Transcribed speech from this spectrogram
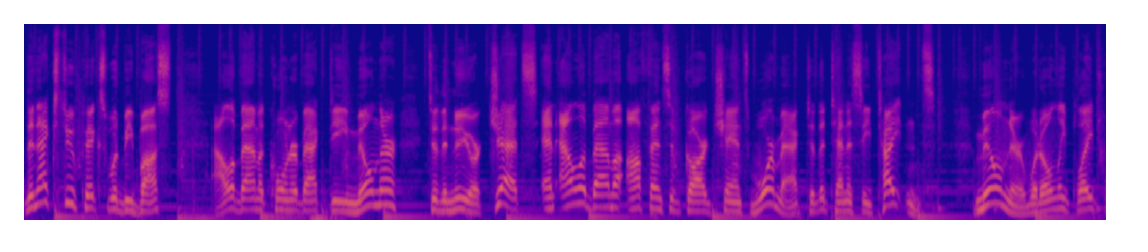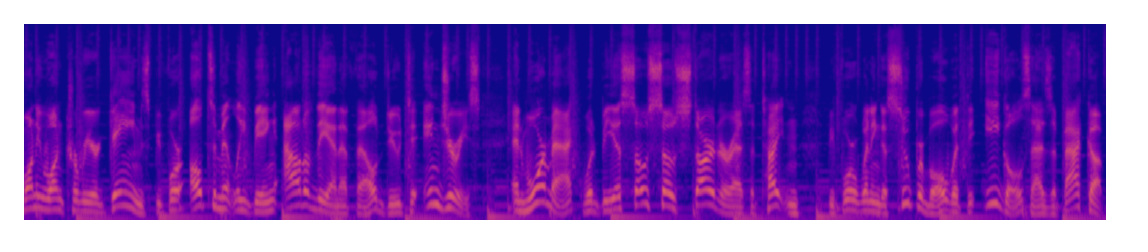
The next two picks would be bust Alabama cornerback Dee Milliner to the New York Jets, and Alabama offensive guard Chance Warmack to the Tennessee Titans. Milliner would only play 21 career games before ultimately being out of the NFL due to injuries, and Warmack would be a so so starter as a Titan before winning a Super Bowl with the Eagles as a backup.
